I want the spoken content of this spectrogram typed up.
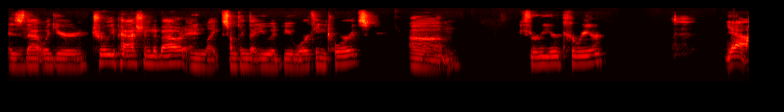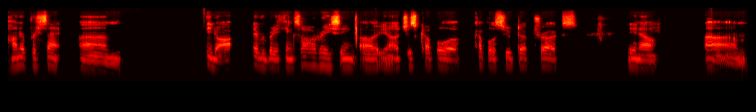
is that what you're truly passionate about and like something that you would be working towards um, through your career? Yeah, hundred percent. Um, you know, everybody thinks, oh, racing, oh, you know, just a couple of couple of souped up trucks. You know, um,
